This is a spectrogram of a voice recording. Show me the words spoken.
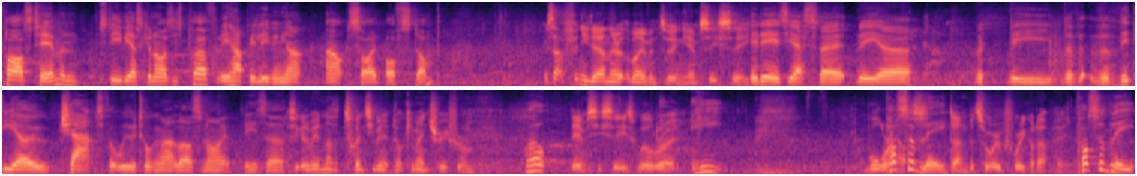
past him and Stevie Eskinazi's perfectly happy leaving that outside off stump. Is that Finney down there at the moment doing the MCC? It is, yes. The the, uh, the the the the video chat that we were talking about last night is uh, Is it going to be another 20-minute documentary from well the MCC's Will Rowe? he Possibly. Dan Vettori before he got up here. possibly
